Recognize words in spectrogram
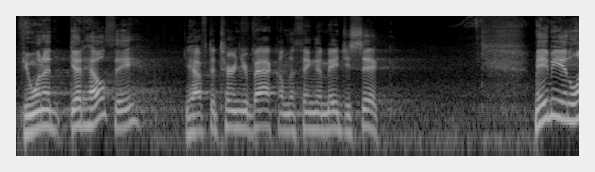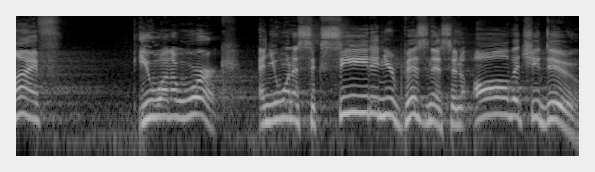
if you want to get healthy, you have to turn your back on the thing that made you sick. Maybe in life, you want to work and you want to succeed in your business and all that you do.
